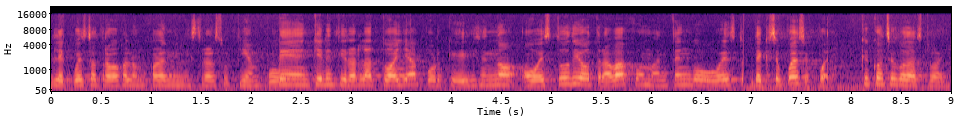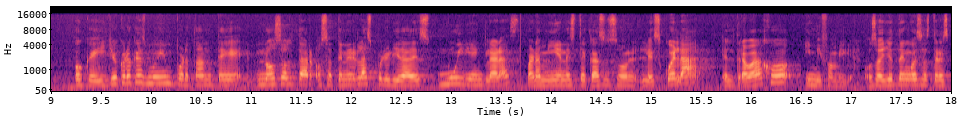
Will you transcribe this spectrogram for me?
le cuesta trabajo a lo mejor administrar su tiempo? Quieren tirar la toalla porque dicen, no, o estudio, o trabajo, mantengo o esto. De que se puede, se puede ¿Qué consejo das tú ahí? Ok, yo creo que es muy importante no soltar, o sea, tener las prioridades muy bien claras. Para mí en este caso son la escuela, el trabajo y mi familia. O sea, yo tengo esas tres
